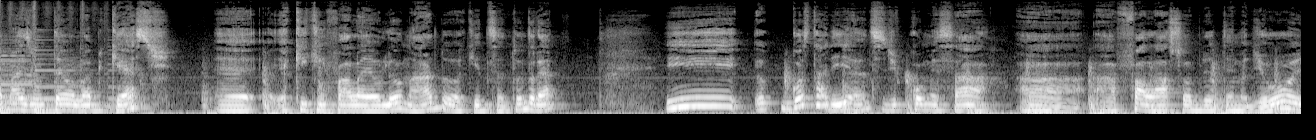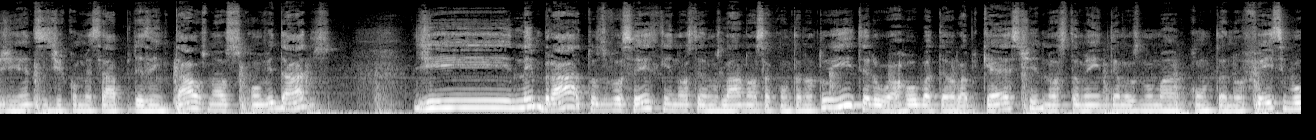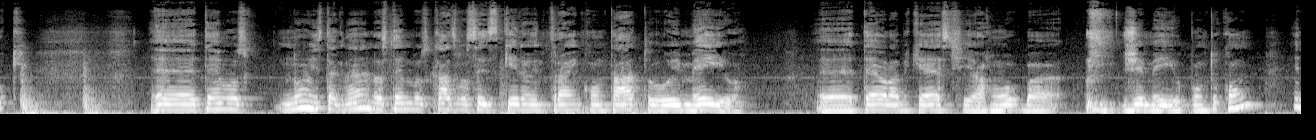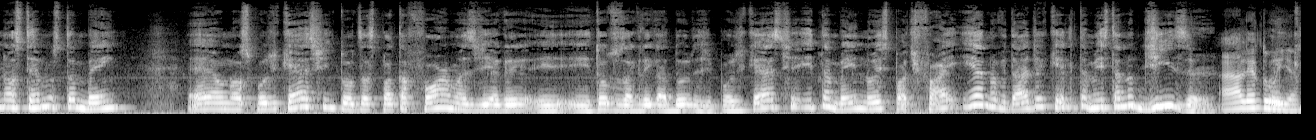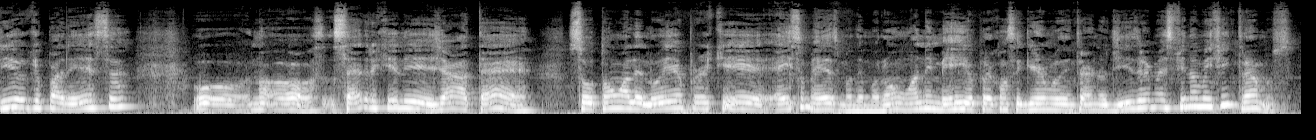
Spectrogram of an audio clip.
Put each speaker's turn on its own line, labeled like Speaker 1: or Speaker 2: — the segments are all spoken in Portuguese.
Speaker 1: é mais um Teolabcast. É, aqui quem fala é o Leonardo, aqui de Santo André. E eu gostaria, antes de começar a, a falar sobre o tema de hoje, antes de começar a apresentar os nossos convidados, de lembrar a todos vocês que nós temos lá a nossa conta no Twitter, o arroba Teolabcast, nós também temos uma conta no Facebook, é, temos no Instagram, nós temos, caso vocês queiram entrar em contato, o e-mail é teolabcast.gmail.com e nós temos também é, o nosso podcast em todas as plataformas de e, e, todos os agregadores de podcast e também no Spotify. E a novidade é que ele também está no Deezer.
Speaker 2: Aleluia.
Speaker 1: Por incrível que pareça, o, no, o Cedric ele já até soltou um aleluia porque é isso mesmo, demorou um ano e meio para conseguirmos entrar no Deezer, mas finalmente entramos.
